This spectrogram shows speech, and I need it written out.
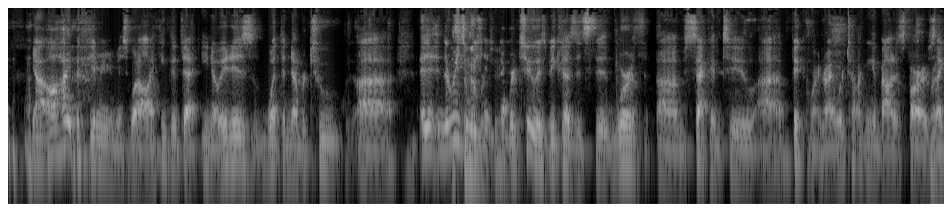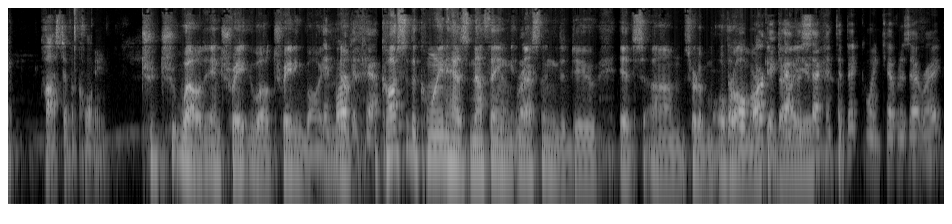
Yeah, I'll hype Ethereum as well. I think that that you know it is what the number two. Uh, and, and the It's reason the we number say two. number two is because it's the worth um, second to uh, Bitcoin, right? We're talking about as far as Right. like cost of a coin. Tr- tr- well and trade well trading volume in No, cap, cost of the coin has nothing Right. nothing to do it's um, sort of overall market, market, cap is second to Bitcoin. Kevin, is that right?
